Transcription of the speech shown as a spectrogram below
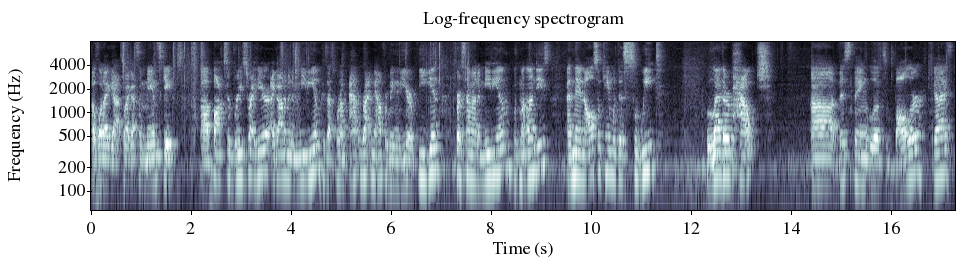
of what I got. So I got some Manscaped uh, boxer briefs right here. I got them in a medium because that's what I'm at right now for being a year vegan. First time out of medium with my undies. And then also came with this sweet leather pouch. Uh, this thing looks baller, guys.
